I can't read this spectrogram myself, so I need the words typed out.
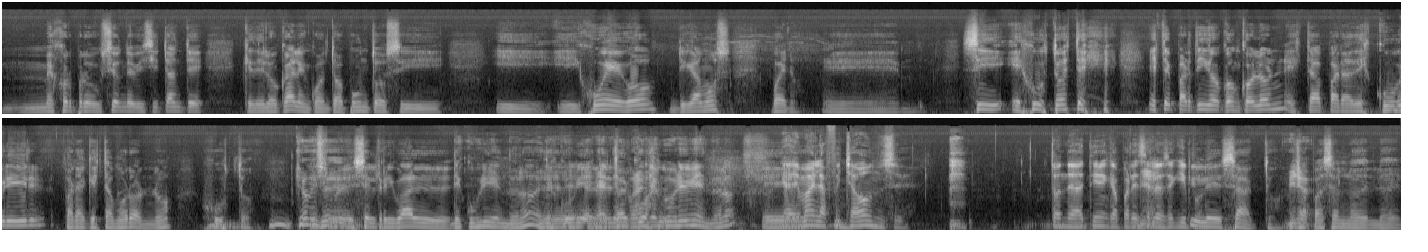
mejor producción de visitante que de local en cuanto a puntos y, y- y juego, digamos. Bueno, eh, sí, es justo. Este, este partido con Colón está para descubrir para qué está Morón, ¿no? Justo. Mm, Creo que es, es el- es el rival Descubriendo, ¿no? El- Descubriendo, el- el- tal el descubrimiento, ¿no? eh, Y además la fecha 11, donde tienen que aparecer los equipos. Exacto. Mira. ya pasan lo- lo-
